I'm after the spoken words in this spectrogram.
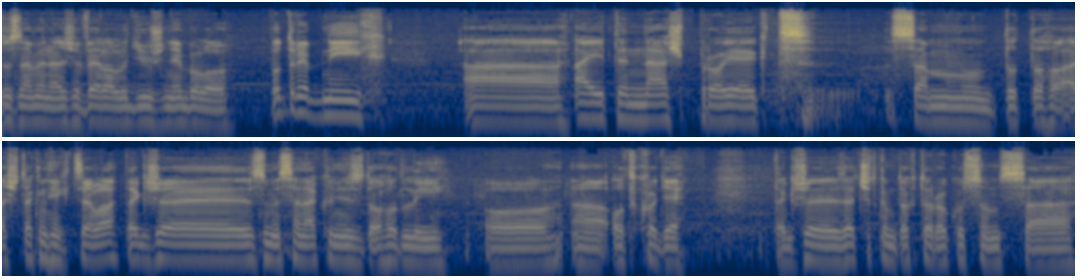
to znamená, že veľa ľudí už nebolo potrebných a aj ten náš projekt sa do toho až tak nechcela, takže sme sa nakoniec dohodli o odchode. Takže začiatkom tohto roku som sa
